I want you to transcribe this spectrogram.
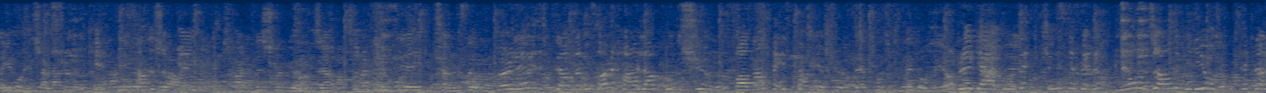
ayırmaya çalışıyorum ki Nisan'da Japonya'ya gidip arkadaşımı göreceğim. Sonra Brezilya'ya gideceğim. Mesela böyle planlarımız var ve hala konuşuyoruz. Bazen FaceTime yapıyoruz yani çok güzel oluyor. Buraya geldiğimde ikinci seferim ne olacağını biliyorum. Tekrar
